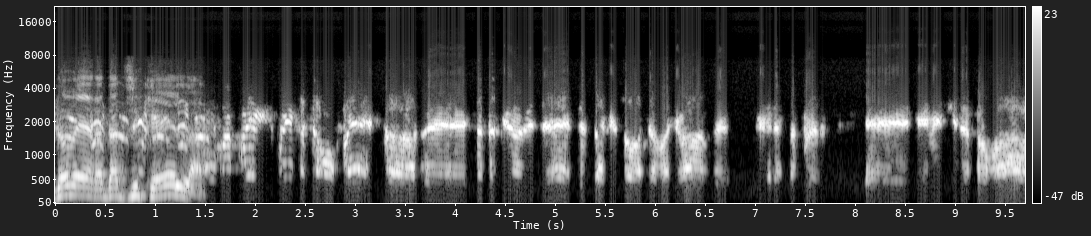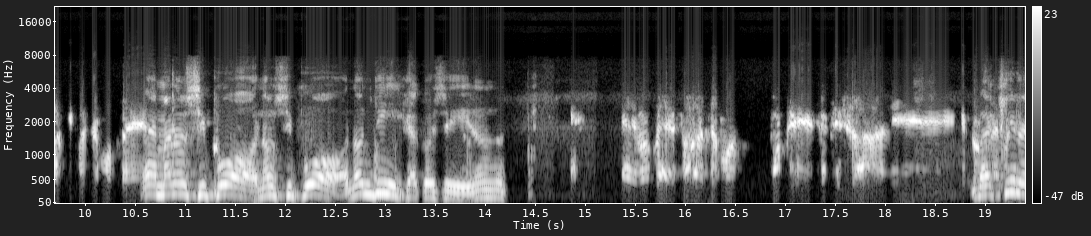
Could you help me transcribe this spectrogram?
dove era? Da Zichella? Eh, ma qui, qui facciamo festa, è sempre pieno di gente, sai che sono a casa grande, viene sempre eh, vieni a trovarti, facciamo festa. Eh, ma non si può, non si può, non dica così. Non... Eh, vabbè, però siamo tutti, tutti sani. Ma chi, lo,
